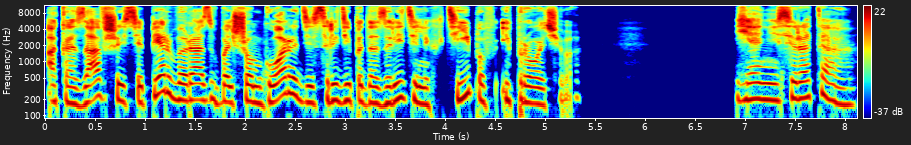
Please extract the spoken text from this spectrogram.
оказавшейся первый раз в большом городе среди подозрительных типов и прочего. «Я не сирота»,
